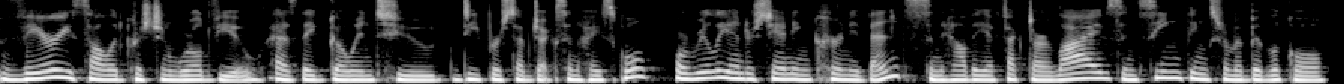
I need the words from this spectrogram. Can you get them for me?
very solid Christian worldview as they go into deeper subjects in high school, or really understanding current events and how they affect our lives and seeing things from a biblical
